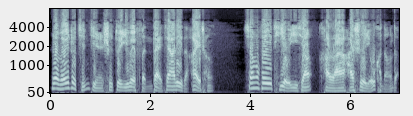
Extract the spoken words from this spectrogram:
认为这仅仅是对一位粉黛佳丽的爱称。香妃体有异香，看来还是有可能的。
